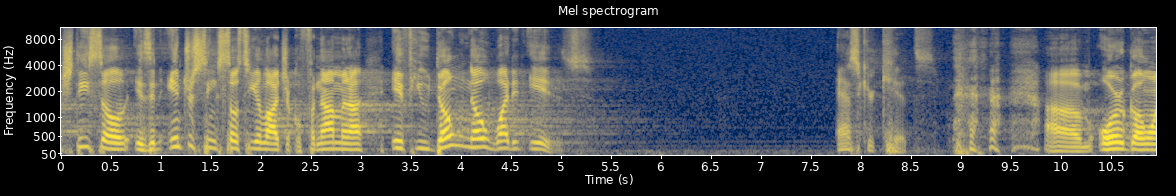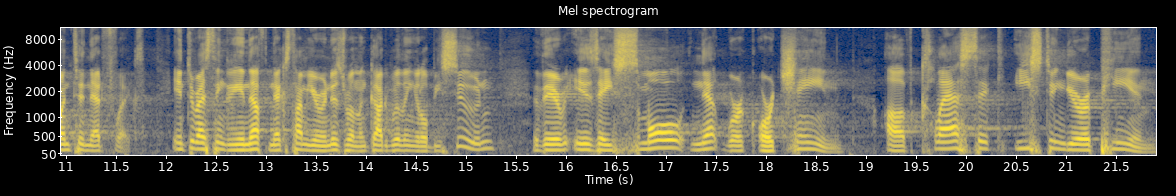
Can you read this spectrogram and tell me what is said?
Shtisel is an interesting sociological phenomena. If you don't know what it is, ask your kids um, or go on to Netflix. Interestingly enough, next time you're in Israel, and God willing, it'll be soon, there is a small network or chain of classic Eastern European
